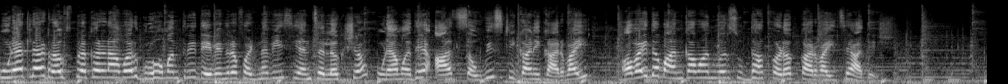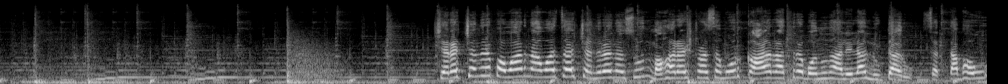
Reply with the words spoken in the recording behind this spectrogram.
पुण्यातल्या ड्रग्ज प्रकरणावर गृहमंत्री देवेंद्र फडणवीस यांचं लक्ष पुण्यामध्ये आज सव्वीस ठिकाणी कारवाई अवैध बांधकामांवर सुद्धा कडक कारवाईचे आदेश. शरदचंद्र पवार नावाचा चंद्र नसून महाराष्ट्रासमोर काळ रात्र बनून आलेला लुटारू सत्ताभाऊ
